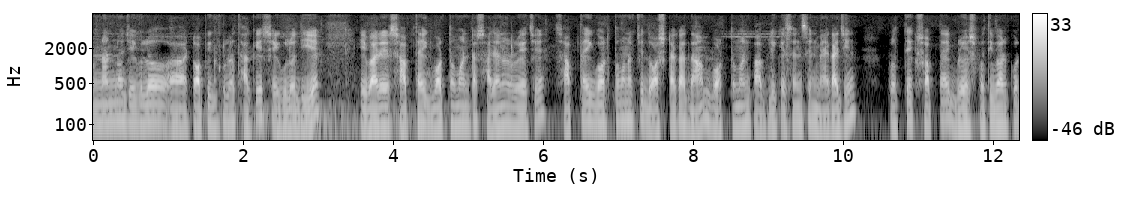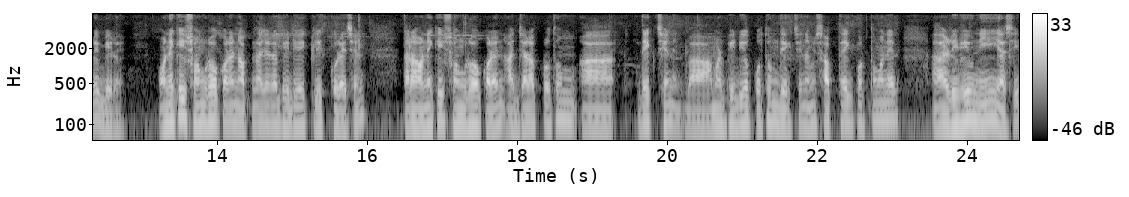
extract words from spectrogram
অন্যান্য যেগুলো টপিকগুলো থাকে সেগুলো দিয়ে এবারে সাপ্তাহিক বর্তমানটা সাজানো রয়েছে। সাপ্তাহিক বর্তমান হচ্ছে দশ টাকা দাম, বর্তমান পাবলিকেশনসের ম্যাগাজিন প্রত্যেক সপ্তাহে বৃহস্পতিবার করে বেরোয়। অনেকেই সংগ্রহ করেন, আপনারা যারা ভিডিওয়ে ক্লিক করেছেন, তারা অনেকেই সংগ্রহ করেন। আর যারা প্রথম দেখছেন বা আমার ভিডিও প্রথম দেখছেন, আমি সাপ্তাহিক বর্তমানের রিভিউ নিয়েই আসি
